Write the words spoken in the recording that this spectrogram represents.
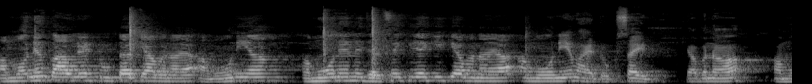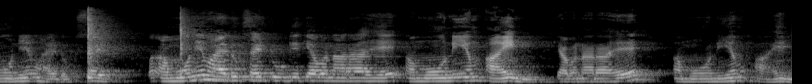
अमोनियम कार्बोनेट टूटा, क्या बनाया? अमोनिया। अमोनिया ने जल से क्रिया की, क्या बनाया? Ammonium hydroxide. क्या बना? Ammonium hydroxide. और अमोनियम हाइड्रोक्साइड टूट के क्या बना रहा है? Ammonium ion. क्या बना रहा है? अमोनियम आयन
